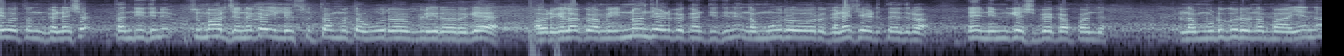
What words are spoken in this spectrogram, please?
ಐವತ್ತೊಂದು ಗಣೇಶ ತಂದಿದ್ದೀನಿ. ಸುಮಾರು ಜನಕ್ಕೆ ಇಲ್ಲಿ ಸುತ್ತಮುತ್ತ ಊರುಗಳಿರೋರಿಗೆ ಅವ್ರಿಗೆಲ್ಲ ಆಮೇಲೆ ಇನ್ನೊಂದು ಹೇಳ್ಬೇಕಂತಿದ್ದೀನಿ. ನಮ್ಮ ಊರವರು ಗಣೇಶ ಇಡ್ತಾಯಿದ್ರು ಏ, ನಿಮ್ಗೆ ಎಷ್ಟು ಬೇಕಪ್ಪ ಅಂದ್ರೆ ನಮ್ಮ ಹುಡುಗರು ನಮ್ಮ ಏನು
